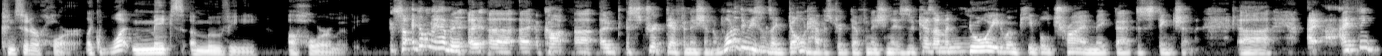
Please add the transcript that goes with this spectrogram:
consider horror? Like, what makes a movie a horror movie? So I don't have a a, a, a, a strict definition. One of the reasons I don't have a strict definition is because I'm annoyed when people try and make that distinction. Uh, I, I think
